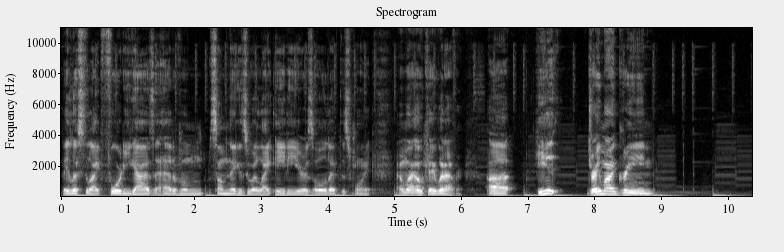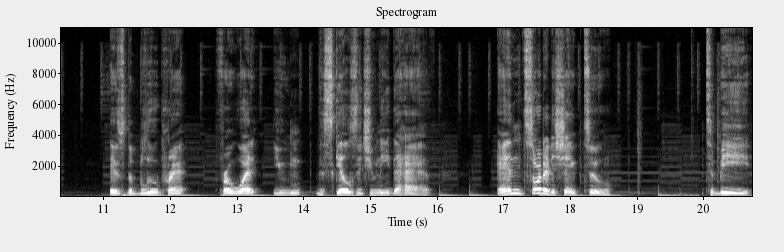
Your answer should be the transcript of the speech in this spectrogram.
they listed like 40 guys ahead of him. Some niggas who are like 80 years old at this point. I'm like, okay, whatever. Uh, he Draymond Green is the blueprint for what you the skills that you need to have, and sort of the shape too, to be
